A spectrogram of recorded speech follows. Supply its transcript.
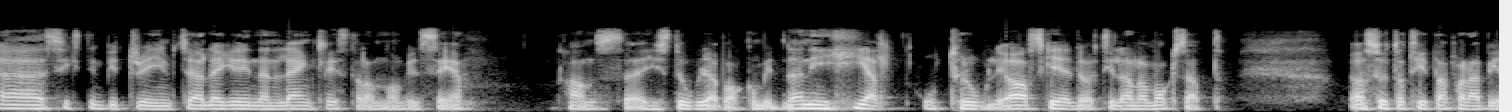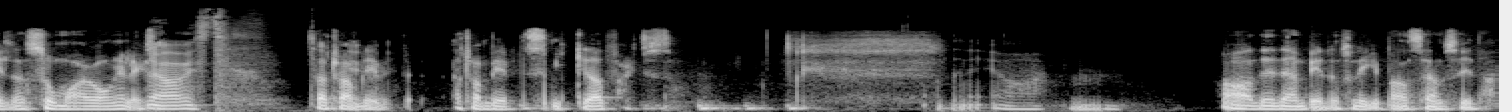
Uh, 16-bit dreams, jag lägger in den i länklistan om någon vill se hans eh, historia bakom bilden. Den är helt otrolig. Jag skrev det till honom också att jag har suttit och tittat på den här bilden så många gånger. Liksom. Ja, visst. Så jag tror, han blev, jag tror han blev lite smickrad faktiskt. Ja. Mm. Ja, det är den bilden som ligger på hans hemsida.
